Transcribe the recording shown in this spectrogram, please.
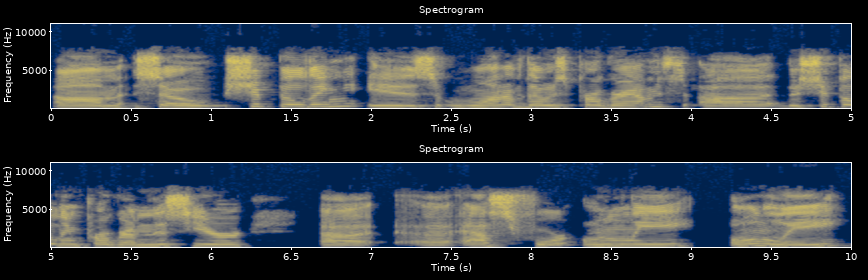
Um, so shipbuilding is one of those programs. Uh, the shipbuilding program this year uh, uh, asks for only only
